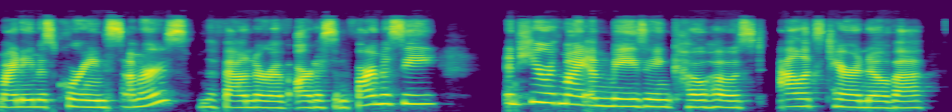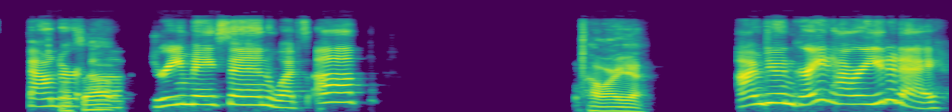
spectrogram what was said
My name is Corene Summers, I'm the founder of Artisan Farmacy, and here with my amazing co host, Alex Terranova, founder of DreamMason. What's up? How are you? I'm doing great. How are you today?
